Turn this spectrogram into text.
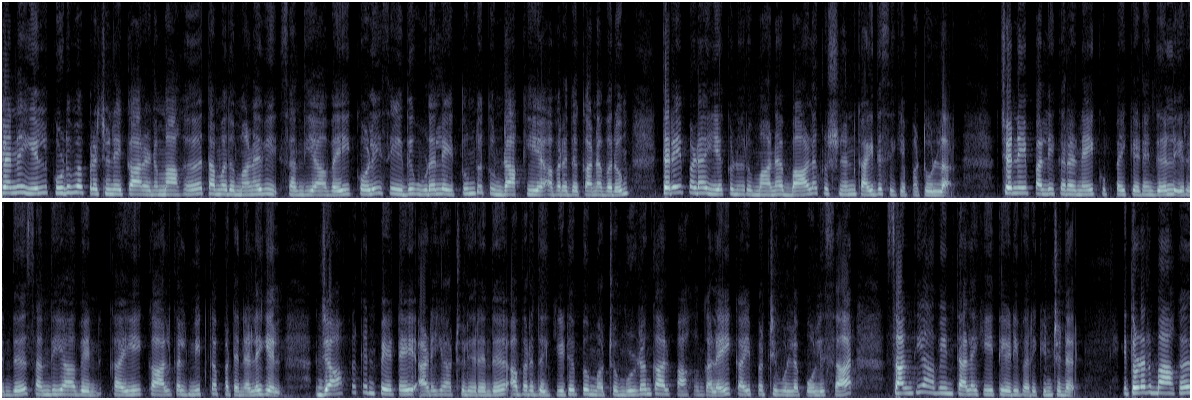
சென்னையில் குடும்ப பிரச்சனை காரணமாக தமது மனைவி சந்தியாவை கொலை செய்து உடலை துண்டு துண்டாக்கிய அவரது கணவரும் திரைப்பட இயக்குனருமான பாலகிருஷ்ணன் கைது செய்யப்பட்டுள்ளார். சென்னை பள்ளிக்கரணை குப்பை கிடங்கில் இருந்து சந்தியாவின் கை கால்கள் மீட்கப்பட்ட நிலையில் ஜாஃபர்கன்பேட்டை அடையாற்றிலிருந்து அவரது இடுப்பு மற்றும் முழங்கால் பாகங்களை கைப்பற்றியுள்ள போலீசார் சந்தியாவின் தலையை தேடி வருகின்றனர். இது தொடர்பாக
